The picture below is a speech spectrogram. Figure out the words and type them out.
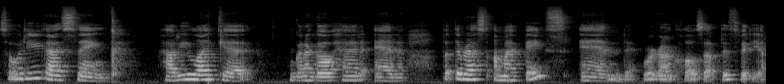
So what do you guys think? How do you like it? I'm gonna go ahead and put the rest on my face and we're gonna close up this video.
